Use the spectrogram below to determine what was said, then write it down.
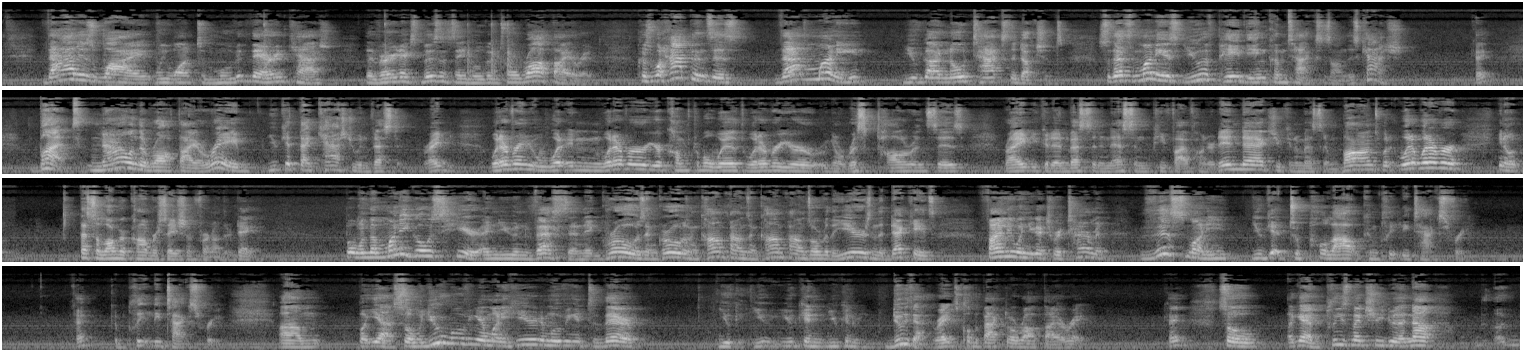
that is why we want to move it there in cash. The very next business day, move into a Roth IRA. Because what happens is that money, you've got no tax deductions. So that's money is you have paid the income taxes on this cash. Okay, but now in the Roth IRA, you get that cash to invest it, right? whatever in whatever you're comfortable with, whatever your you know, risk tolerance is, right? You could invest it in S&P 500 index, you can invest it in bonds, whatever, you know, that's a longer conversation for another day. But when the money goes here and you invest it and it grows and grows and compounds and compounds over the years and the decades, finally when you get to retirement, this money you get to pull out completely tax-free. Okay, completely tax-free. Um, but yeah, so when you're moving your money here to moving it to there, you you you can you can do that, right? It's called the backdoor Roth IRA. Okay, so again, please make sure you do that. Now,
